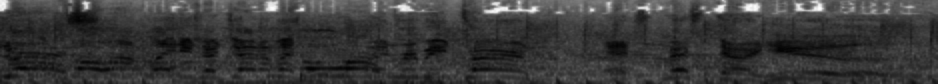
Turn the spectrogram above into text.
and yes. also up, ladies and gentlemen, So what? when we return, it's Mr. Hughes.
